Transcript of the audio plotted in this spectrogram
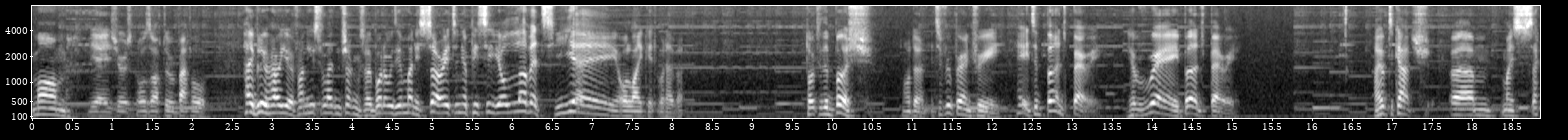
Mom, yeah, yours calls after a battle. Hi Blue, how are you? I found a useful item shopping, so I bought it with your money. Sorry, it's on your PC. You'll love it. Yay! Or like it, whatever. Talk to the bush. Hold on. It's a fruit bearing tree. Hey, it's a burnt berry. Hooray, burnt berry. I hope to catch um, my sec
